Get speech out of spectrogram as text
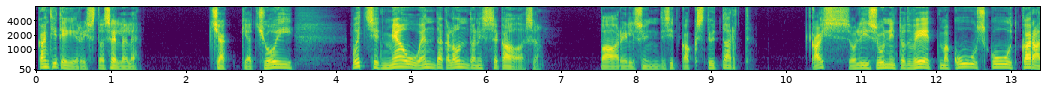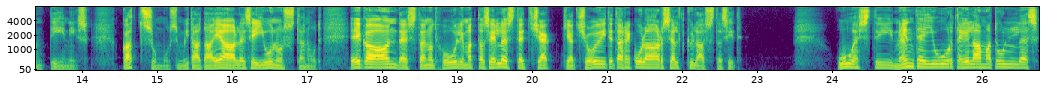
kandideeris ta sellele. Jack ja Joy võtsid Mjau endaga Londonisse kaasa paaril sündisid kaks tütart. kass oli sunnitud veetma kuus kuud karantiinis, katsumus, mida ta eales ei unustanud ega andestanud hoolimata sellest, et Jack ja Joy teda regulaarselt külastasid. uuesti nende juurde elama tulles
